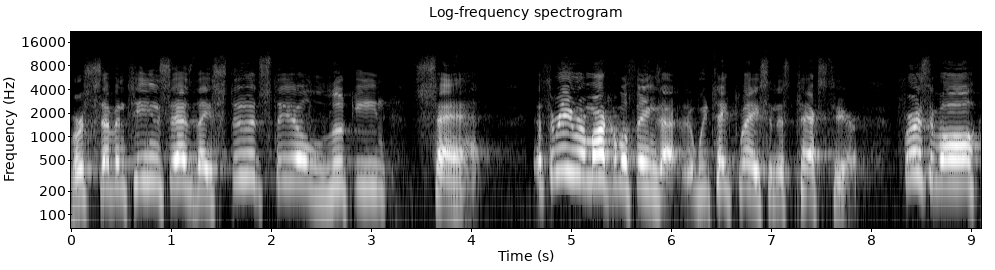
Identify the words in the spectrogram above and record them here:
Verse 17 says, They stood still looking sad. The three remarkable things that we take place in this text here. First of all,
